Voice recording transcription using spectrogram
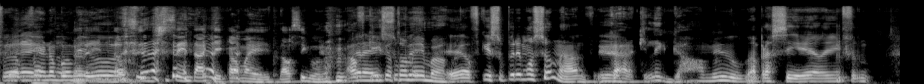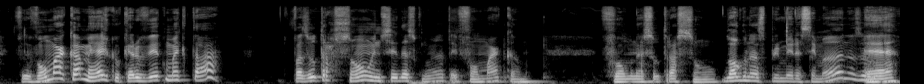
Foi a perna bambiou. Deixa eu sentar aqui, calma aí, dá um segundo. Peraí que super... eu tomei, mano. É, eu fiquei super emocionado. Falei, é. Cara, que legal, meu. Abracei ela, a gente falou... Falei, vamos marcar médico, eu quero ver como é que tá. Fazer ultrassom e não sei das quantas. E fomos marcando. Fomos nessa ultrassom. Logo nas primeiras semanas? Ou... É.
